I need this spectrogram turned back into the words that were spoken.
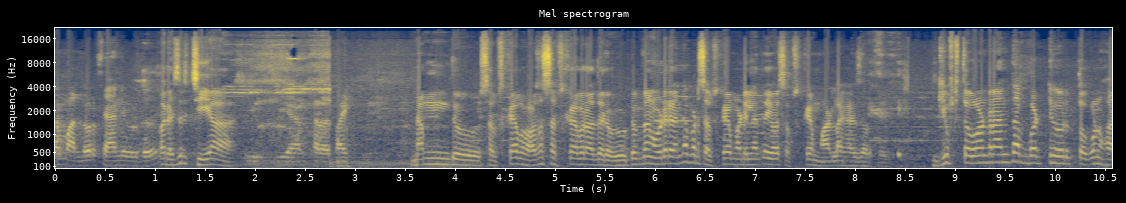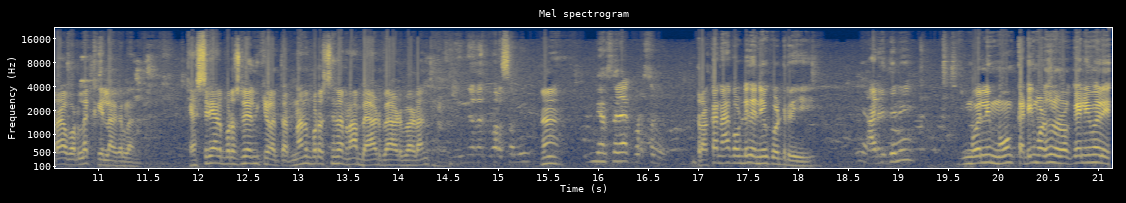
ನಮ್ಮ ಅಣ್ಣವ್ರ ಫ್ಯಾನ್ ಇವ್ರದ್ದು ಅವ್ರ ಹೆಸರು ಚಿಯಾ. ಚಿಯಾ ಅಂತಾರ ಬಾಯ್ ನಮ್ದು ಸಬ್ಸ್ಕ್ರೈಬರ್ ಹೊಸ ಸಬ್ಸ್ಕ್ರೈಬರ್ ಆದ್ರೆ ಯೂಟ್ಯೂಬ್ ನೋಡಿರ ಅಂತ ಬಟ್ ಸಬ್ಸ್ಕ್ರೈಬ್ ಮಾಡಿಲ್ಲ ಅಂತ ಇವಾಗ ಸಬ್ಸ್ಕ್ರೈಬ್ ಮಾಡ್ಲಾಕ ಹಜರ್ತೈತಿ ಗಿಫ್ಟ್ ತಗೊಂಡ್ರ ಅಂತ ಬಟ್ ಇವ್ರು ತೊಗೊಂಡು ಹೊರ ಬರ್ಲಕ್ಕೆ ಕೈಲಾಗಲ್ಲ ಅಂತ. ಹೆಸರು ಯಾರು ಬರ್ಸ್ಲಿ ಅಂತ ಕೇಳ್ತಾರೆ. ನಾನು ಬರ್ಸಿದ್ರೆ ನಾ ಬ್ಯಾಡ್ ಬ್ಯಾಡ್ ಬ್ಯಾಡ್ ಅಂತ ಹೇಳಿ ರೊಕ್ಕ ನಾ ಕೊಟ್ಟಿದ್ದೆ ನೀವು ಕೊಟ್ರಿ. ಯಾರಿದ್ದೀನಿ? ನಿಮ್ಮಲ್ಲಿ ನಿಮ್ಮ ಕಡಿಮೆ ಮಾಡಿಸ್ಲು ರೊಕ್ಕ ಇಲ್ಲಿ ಮೇಲೆ.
